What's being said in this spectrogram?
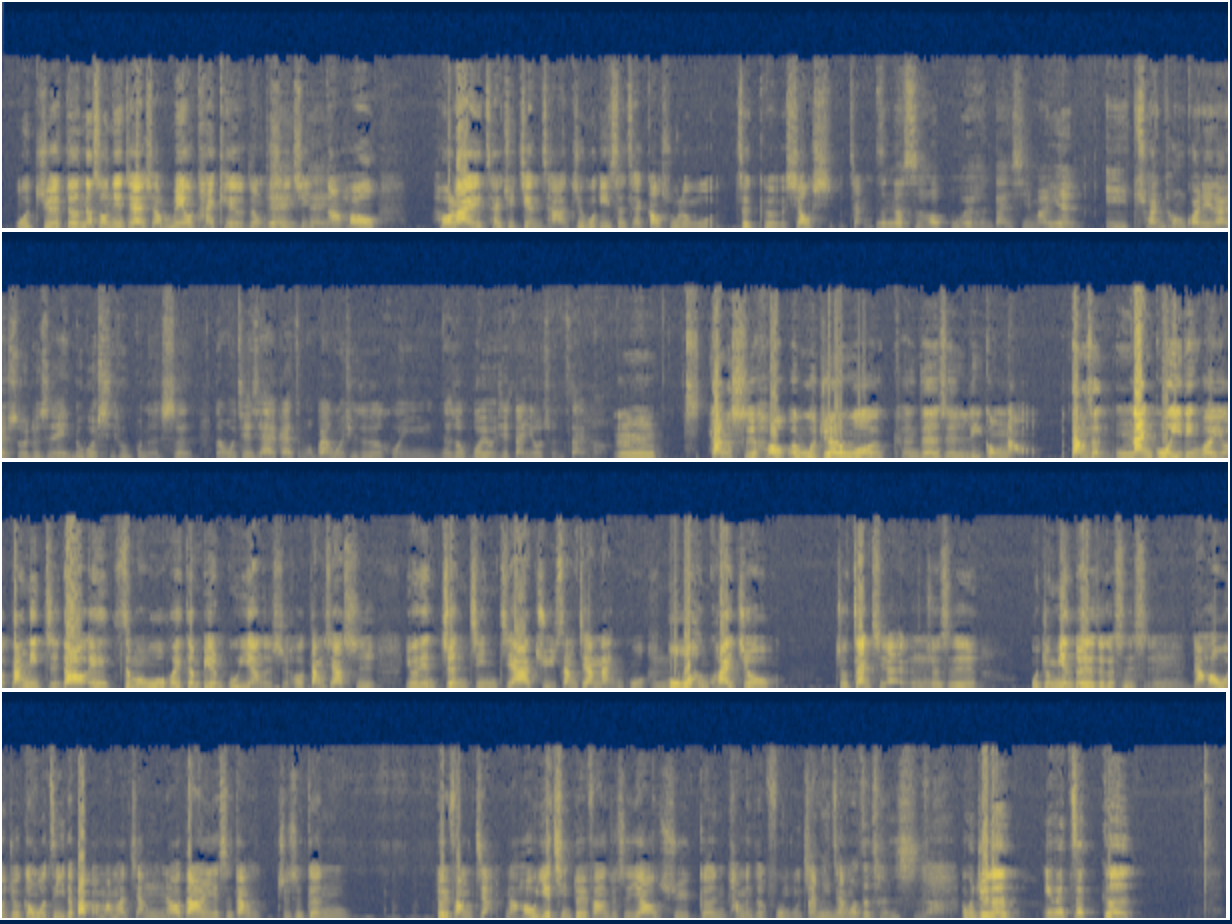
我觉得那时候年纪还小，没有太 care 这种事情。然后后来才去检查，结果医生才告诉了我这个消息，这样子。那那时候不会很担心吗？因为以传统观念来说，就是哎，如果媳妇不能生，那我接下来该怎么办维系这个婚姻？那时候不会有一些担忧存在吗？嗯，当时候，呃，我觉得我可能真的是理工脑，当时难过一定会有。当你知道，哎，怎么我会跟别人不一样的时候，当下是有点震惊加沮丧加难过。嗯，不过我很快就就站起来了，嗯，就是我就面对了这个事实，嗯，然后我就跟我自己的爸爸妈妈讲，嗯，然后当然也是当就是跟。对方讲，然后也请对方就是要去跟他们的父母讲。啊、你那么的诚实啊！我觉得，因为这个，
